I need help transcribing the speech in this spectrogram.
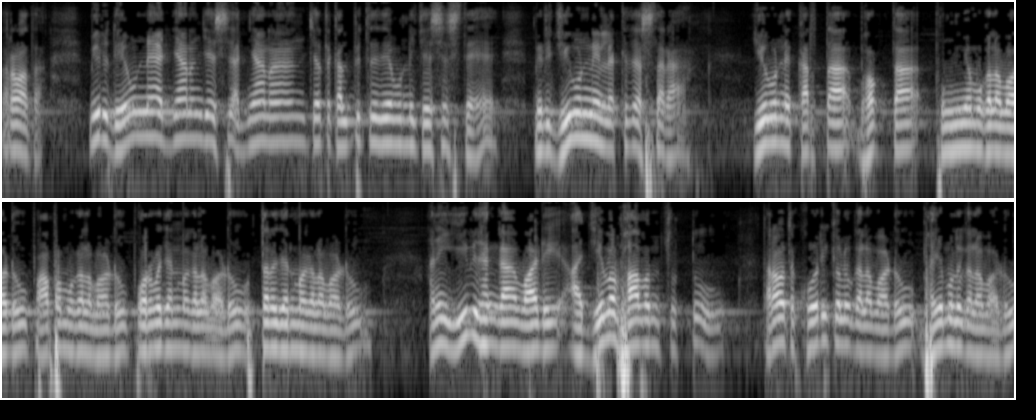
తర్వాత మీరు దేవుణ్ణే అజ్ఞానం చేసి అజ్ఞానం చేత కల్పిత దేవుణ్ణి చేసేస్తే మీరు జీవుణ్ణి లెక్క చేస్తారా? జీవుణ్ణి కర్త భోక్త పుణ్యము గలవాడు పాపము గలవాడు పూర్వజన్మ గలవాడు ఉత్తర జన్మ గలవాడు అని ఈ విధంగా వాడి ఆ జీవభావం చుట్టూ తర్వాత కోరికలు గలవాడు భయములు గలవాడు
